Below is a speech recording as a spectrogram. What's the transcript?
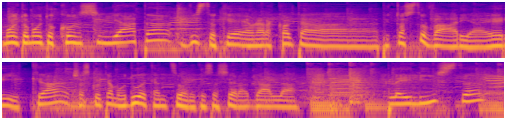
Molto molto consigliata, visto che è una raccolta piuttosto varia e ricca. Ci ascoltiamo due canzoni questa sera dalla playlist.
